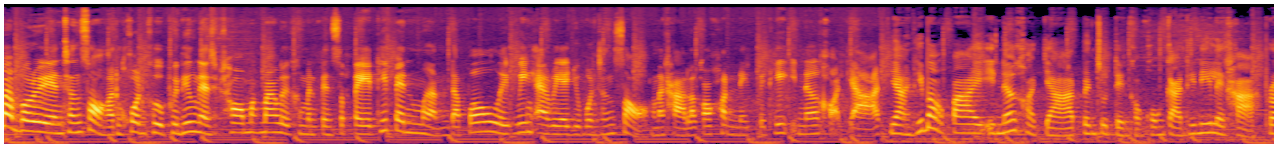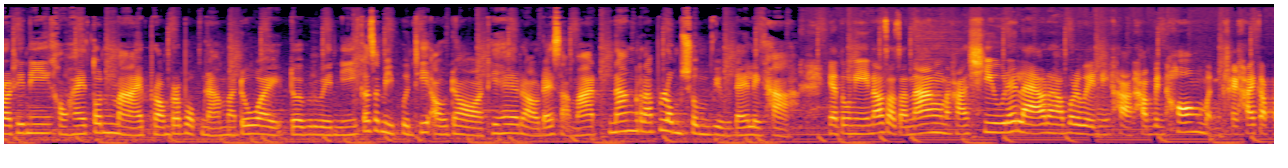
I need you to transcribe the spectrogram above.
นมาบริเวณชั้น 2 ค่ะทุกคนคือพื้นที่ตรงเนี้ยชอบมาก ๆ เลย คือมันเป็นสเปซที่เป็นเหมือน Double Living Area อยู่บนชั้น 2 นะคะ แล้วก็ Connect ไปที่ Inner Courtyard อย่างที่บอกไป Inner Courtyard เป็นจุดเด่นของโครงการที่นี่เลยค่ะ เพราะที่นี่เขาให้ต้นไม้พร้อมระบบน้ำมาด้วย โดยบริเวณนี้ก็จะมีพื้นที่ outdoor ที่ให้เราได้สามารถนั่งรับลมชมวิวได้เลยค่ะ อย่างตรงนี้นอกจากจะนั่งนะคะ ชิลได้แล้วนะคะบริเวณนี้ค่ะทำเป็นห้องเหมือนคล้าย ๆ กับ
